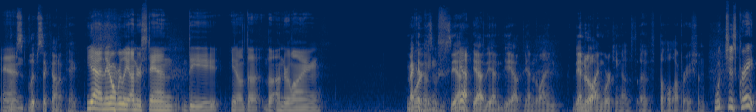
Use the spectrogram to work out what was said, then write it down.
And Lips- lipstick on a pig. yeah, and they don't really understand the you know the the underlying. Mechanisms. Yeah, Yeah. yeah. The yeah the underlying the underlying working of, of the whole operation. Which is great.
